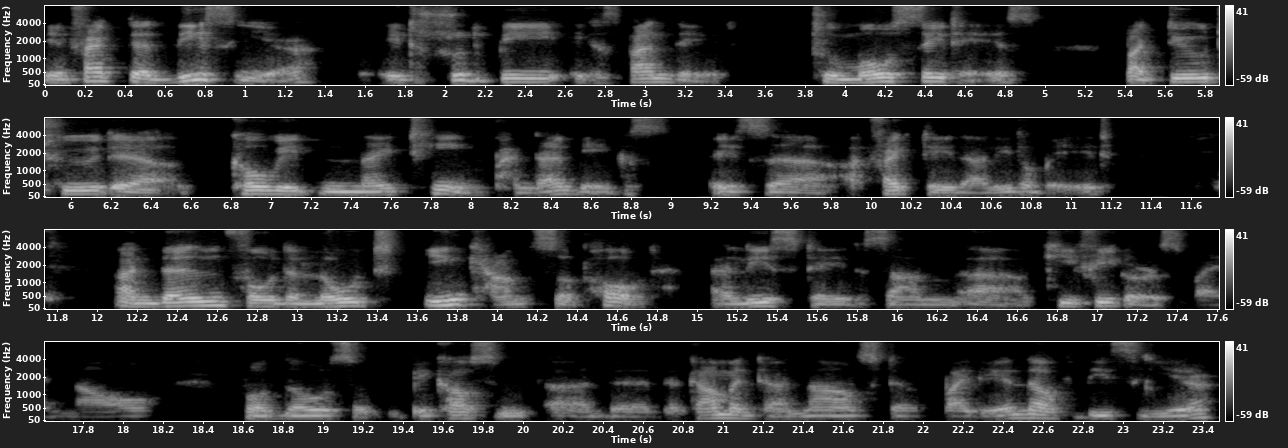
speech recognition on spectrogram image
In fact, this year it should be expanded to more cities, but due to the COVID-19 pandemics, it's uh, affected a little bit. And then for the low income support, I listed some uh, key figures by now for those because uh, the, the government announced by the end of this year,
